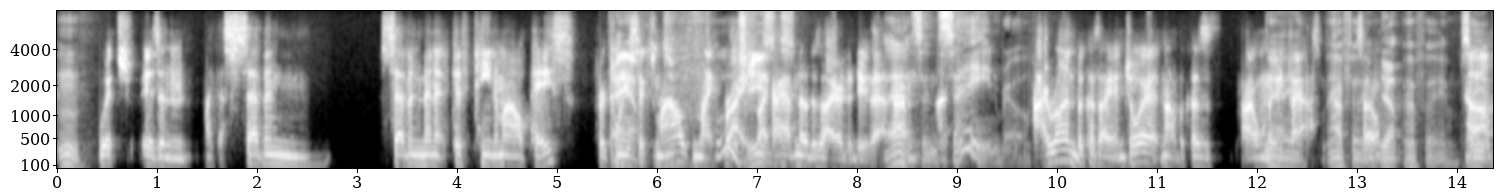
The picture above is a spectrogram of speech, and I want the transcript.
Mm. which is in like a seven seven minute fifteen mile pace for Damn. twenty six miles. I'm like, Ooh, right, Jesus. like I have no desire to do that. I'm- That's insane, bro. I, run because I enjoy it, not because I want to Yeah, be yeah. fast. I feel So- you. Yep. I feel you. So, Uh, you,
